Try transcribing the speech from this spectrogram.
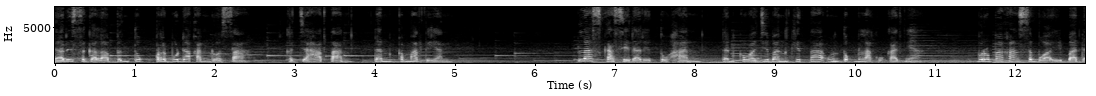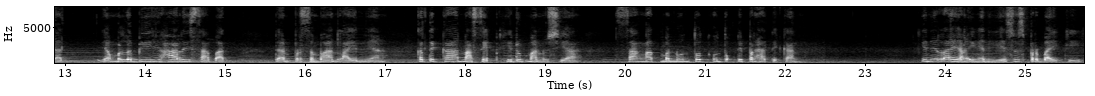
dari segala bentuk perbudakan dosa, kejahatan, dan kematian. Belas kasih dari Tuhan dan kewajiban kita untuk melakukannya merupakan sebuah ibadat yang melebihi hari Sabat dan persembahan lainnya ketika nasib hidup manusia sangat menuntut untuk diperhatikan. Inilah yang ingin Yesus perbaiki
